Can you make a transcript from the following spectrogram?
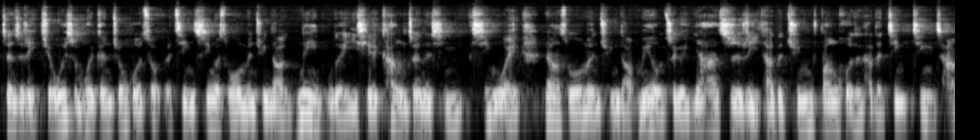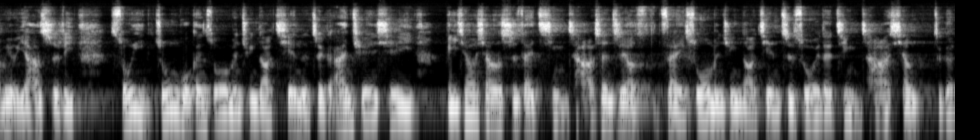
政治领袖为什么会跟中国走得近？是因为所罗门群岛内部的一些抗争的行行为，让所罗门群岛没有这个压制力，他的军方或者他的警警察没有压制力，所以中国跟所罗门群岛签的这个安全协议，比较像是在警察，甚至要在所罗门群岛建置所谓的警察相这个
